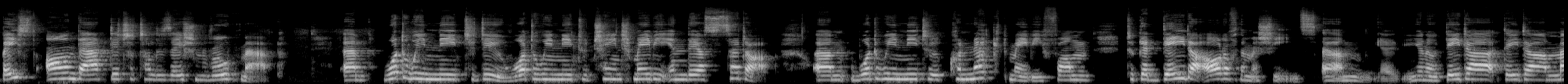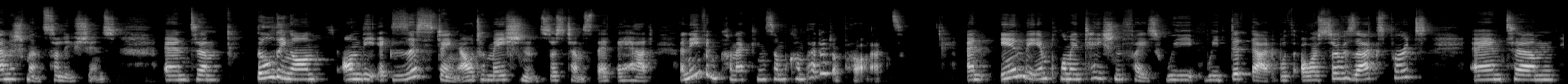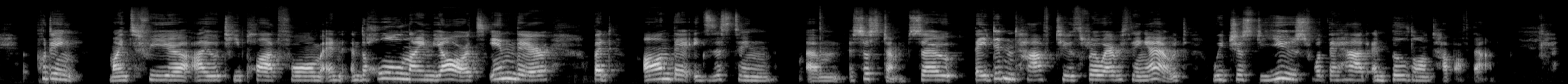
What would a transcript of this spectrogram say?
based on that digitalization roadmap. Um, what do we need to do? What do we need to change maybe in their setup? Um, what do we need to connect maybe from to get data out of the machines? Um, you know, data data management solutions, and um, building on on the existing automation systems that they had, and even connecting some competitor products. And in the implementation phase, we, we did that with our service experts and um, putting MindSphere, IoT platform, and, and the whole nine yards in there, but on their existing um, system. So they didn't have to throw everything out. We just used what they had and build on top of that.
